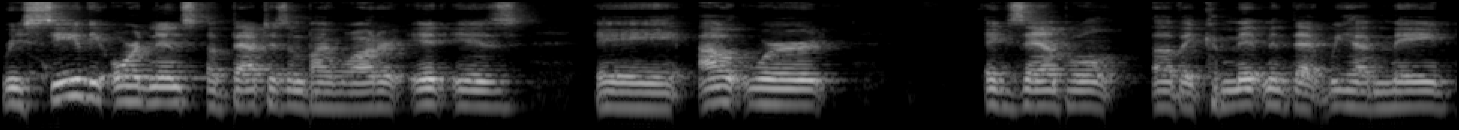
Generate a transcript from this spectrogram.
receive the ordinance of baptism by water, it is a outward example of a commitment that we have made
